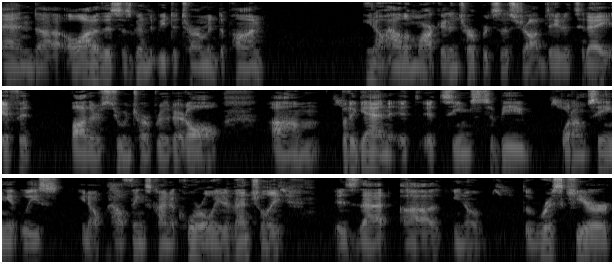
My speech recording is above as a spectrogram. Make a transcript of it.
and uh, a lot of this is going to be determined upon, you know, how the market interprets this job data today, if it bothers to interpret it at all. Um, but again, it, it seems to be what I'm seeing, at least, you know, how things kind of correlate eventually, is that, uh, you know, the risk here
